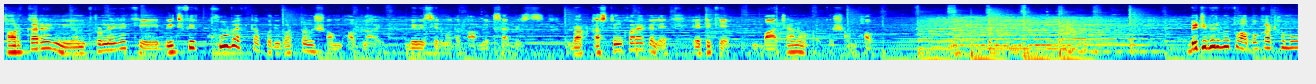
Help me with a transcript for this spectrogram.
সরকারের নিয়ন্ত্রণে রেখে বিটিভির খুব একটা পরিবর্তন সম্ভব নয়। বিবিসির মতো পাবলিক সার্ভিস ব্রডকাস্টিং করা গেলে এটিকে বাঁচানো হয়তো সম্ভব। বিটিভির মতো অবকাঠামো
